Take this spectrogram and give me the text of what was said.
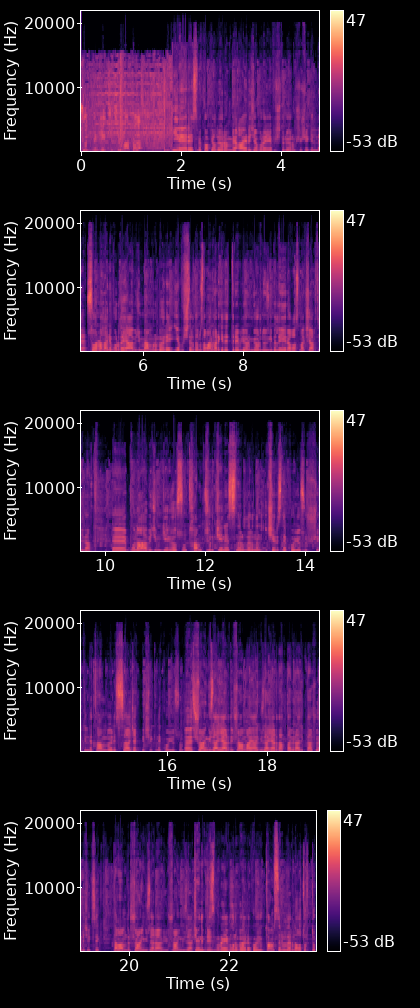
Türk milliyetçisiyim arkadaş. Yine resmi kopyalıyorum ve ayrıca buraya yapıştırıyorum şu şekilde. Sonra hani burada ya abicim ben bunu böyle yapıştırdığım zaman hareket ettirebiliyorum gördüğünüz gibi layer'a basmak şartıyla. Ee, bunu abicim geliyorsun tam Türkiye'nin sınırlarının içerisine koyuyorsun şu şekilde. Tam böyle sığacak bir şekilde koyuyorsun. Evet şu an güzel yerde. Şu an bayağı güzel yerde. Hatta birazcık daha şöyle çeksek. Tamamdır şu an güzel abicim şu an güzel. Şimdi biz buraya bunu böyle koyduk. Tam sınırlarına oturttuk.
